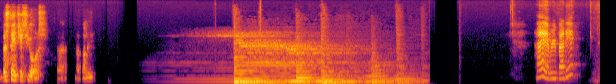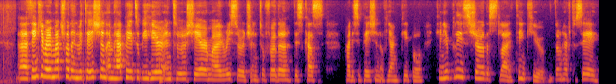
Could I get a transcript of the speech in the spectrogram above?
The stage is yours, uh, Natalie. Hi, everybody. Uh, thank you very much for the invitation. I'm happy to be here and to share my research and to further discuss participation of young people. Can you please show the slide? Thank you. Don't have to say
